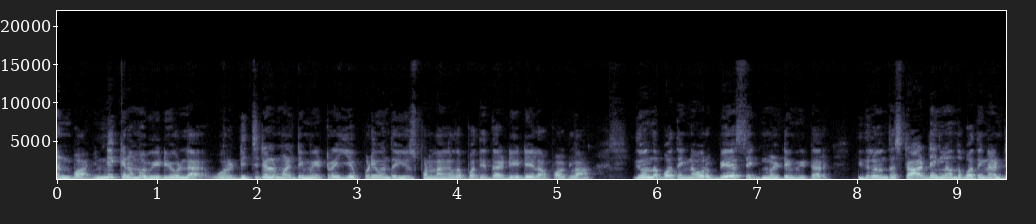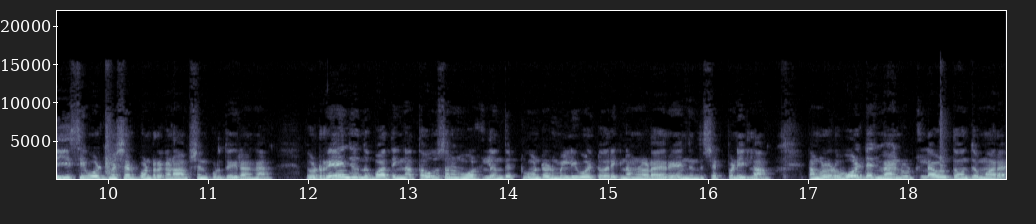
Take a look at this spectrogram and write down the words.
நண்பா இன்னைக்கு நம்ம வீடியோவில் ஒரு டிஜிட்டல் மல்டிமீட்டரை எப்படி வந்து யூஸ் பண்ணலாங்கிறத பற்றி தான் டீட்டெயிலாக பார்க்கலாம். இது வந்து பார்த்தீங்கன்னா ஒரு பேசிக் மல்டிமீட்டர் இதில் வந்து ஸ்டார்டிங்கில் வந்து பார்த்தீங்கன்னா டிசி வோல்ட் மெஷர் பண்ணுறதுக்கான ஆப்ஷன் கொடுத்துக்கிறாங்க இதோட ரேஞ்ச் வந்து பார்த்தீங்கன்னா தௌசண்ட் வோல்ட்லேருந்து டூ ஹண்ட்ரட் மில்லி வோல்ட் வரைக்கும் நம்மளோட ரேஞ்ச் வந்து செட் பண்ணிக்கலாம். நம்மளோட வோல்டேஜ் மேன்ரூட் லெவல் தகுந்த மாதிரி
